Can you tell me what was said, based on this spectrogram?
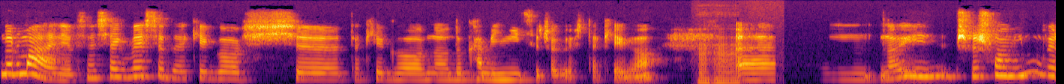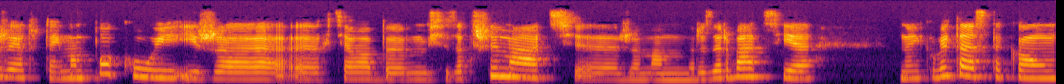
normalnie, w sensie jak wejście do jakiegoś e, takiego, no do kamienicy, czegoś takiego. Mhm. No i przyszłam i mówię, że ja tutaj mam pokój i że chciałabym się zatrzymać, że mam rezerwację. No i kobieta z taką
